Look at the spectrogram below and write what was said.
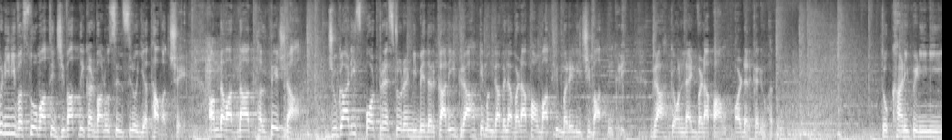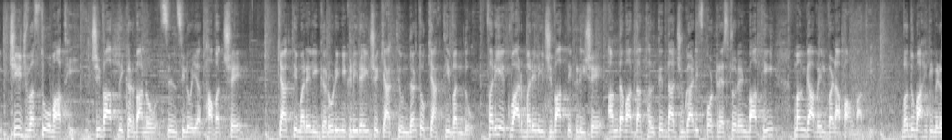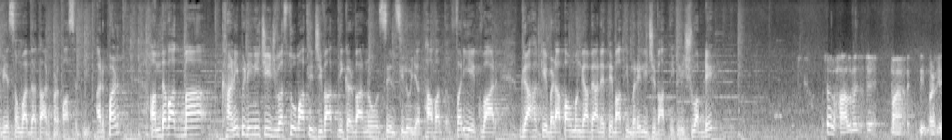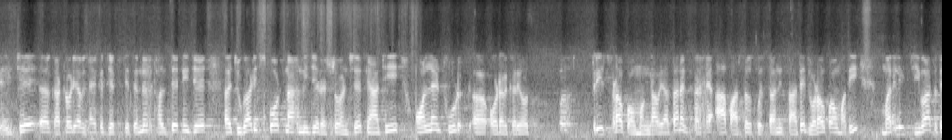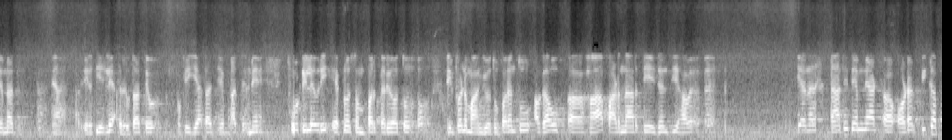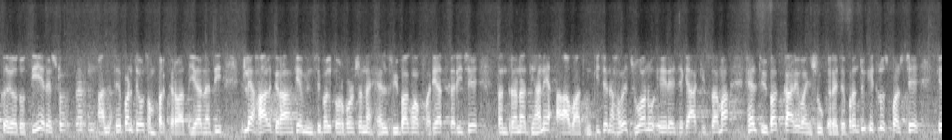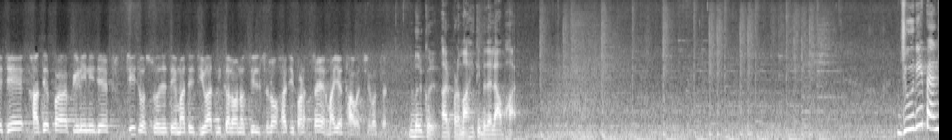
ખાણીપીણીની વસ્તુઓમાંથી જીવાત નીકળવાનો સિલસિલો યથાવત છે. અમદાવાદના થલતેજના જુગાડી સ્પોટ રેસ્ટોરન્ટની બેદરકારી ગ્રાહકે મંગાવેલા વડાપાઉંમાંથી મરેલી જીવાત નીકળી. ગ્રાહકે ઓનલાઈન વડાપાઉં ઓર્ડર કર્યું હતું. તો ખાણીપીણીની ચીજ વસ્તુઓમાંથી જીવાત નીકળવાનો સિલસિલો યથાવત છે. ક્યાંકથી મરેલી ગરોળી નીકળી રહી છે, ક્યાંકથી ઉંદર, તો ક્યાંકથી વંદો. ફરી એકવાર મરેલી જીવાત નીકળી છે અમદાવાદના થલતેજના જુગાડી સ્પોટ રેસ્ટોરન્ટમાંથી મંગાવેલ વડાપાઉંમાંથી વધુ માહિતી મેળવીએ સંવાદદાતા અર્પણ પાસેથી. અર્પણ, અમદાવાદમાં ખાણીપીણીની ચીજ વસ્તુઓમાંથી જીવાત નીકળવાનો સિલસિલો યથાવત. ફરી એકવાર ગ્રાહકે વડાપાઉં મંગાવ્યા અને તેમાંથી મરેલી જીવાત નીકળી. શું અપડેટ? સર, હાલમાં જે મળી રહી છે ઘાટલોડિયા વિધાયક જે તેમને થલતેજની જે જુગાડી સ્પોટ નામની જે રેસ્ટોરન્ટ છે, ત્યાંથી ઓનલાઈન ફૂડ ઓર્ડર કર્યો. ત્રીસ વડાપાઉં મંગાવ્યા હતા અને ઘરે આ પાર્સલ પૂછતાની સાથે જ વડાપાઉંમાંથી મરેલી જીવાત તેમના એટલે જોતા તેઓ ચોકી ગયા હતા. જે બાદ તેમને ફૂડ ડિલિવરી એપનો સંપર્ક કર્યો હતો. રિફંડ માંગ્યું હતું. પરંતુ અગાઉ હા પાડનાર તે એજન્સી હવે ત્યાંથી તેમને આ ઓર્ડર પિકઅપ કર્યો હતો. તે રેસ્ટોરન્ટ માલિકે પણ તેઓ સંપર્ક કરવા તૈયાર નથી. એટલે હાલ ગ્રાહકે મ્યુનિસિપલ કોર્પોરેશનના હેલ્થ વિભાગમાં ફરિયાદ કરી છે, તંત્રના ધ્યાને આ વાત મૂકી છે અને હવે જોવાનું એ રહે છે કે આ કિસ્સામાં હેલ્થ વિભાગ કાર્યવાહી શું કરે છે. પરંતુ એટલું સ્પષ્ટ છે કે જે ખાદ્ય પીણીની જે ચીજ વસ્તુઓ છે તેમાંથી જીવાત નીકળવાનો સિલસિલો હજી પણ શહેરમાં યથાવત છે. વચ્ચે બિલકુલ. અર્પણ માહિતી બદલ આભાર. જૂની પેન્શન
